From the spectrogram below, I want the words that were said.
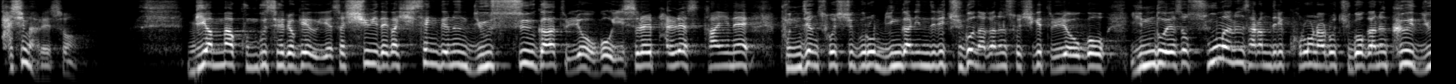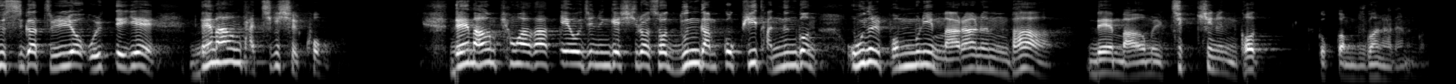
다시 말해서 미얀마 군부 세력에 의해서 시위대가 희생되는 뉴스가 들려오고 이스라엘 팔레스타인의 분쟁 소식으로 민간인들이 죽어나가는 소식이 들려오고 인도에서 수많은 사람들이 코로나로 죽어가는 그 뉴스가 들려올 때에 내 마음 다치기 싫고 내 마음 평화가 깨어지는 게 싫어서 눈 감고 귀 닫는 건 오늘 본문이 말하는 바 내 마음을 지키는 것 그것과 무관하다는 겁니다.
